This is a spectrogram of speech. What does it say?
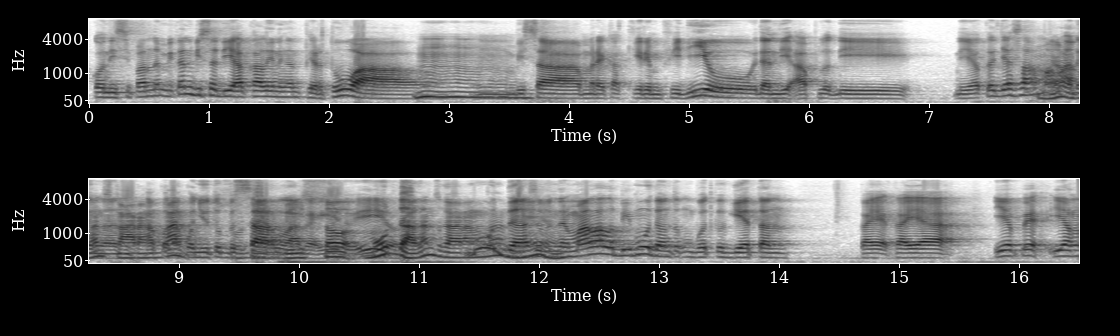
kondisi pandemi kan bisa diakali dengan virtual. Hmm, hmm, Hmm, bisa mereka kirim video dan diupload di dia kerjasama Ya, lah kan dengan akun-akun kan YouTube besar lah kayak gitu. Iya. Mudah kan sekarang kan? Mudah Iya. sebenarnya malah lebih mudah untuk membuat kegiatan kayak kayak ya yang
